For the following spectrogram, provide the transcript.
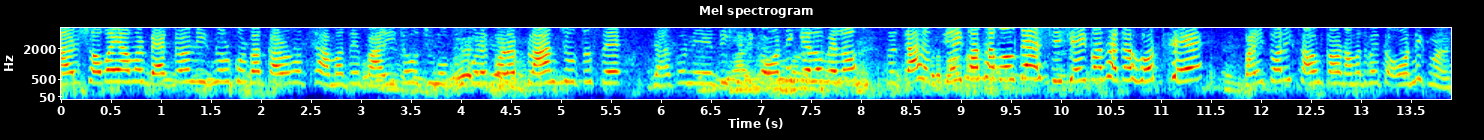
আর সবাই আমার ব্যাকগ্রাউন্ড ইগনোর করবা কারণ হচ্ছে আমাদের বাড়িটা হচ্ছে নতুন করে করার প্ল্যান চলতেছে। যার কারণে এদিক সেদিকে অনেক এলোমেলো। তো যাই হোক, যেই কথা বলতে আসছি, সেই কথাটা হচ্ছে, বাড়িতে অনেক সাউন্ড কারণ আমাদের বাড়িতে অনেক মানুষ।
